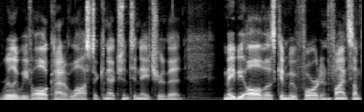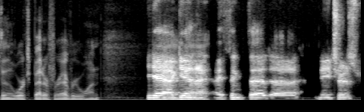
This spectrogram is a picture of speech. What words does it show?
really we've all kind of lost a connection to nature that maybe all of us can move forward and find something that works better for everyone. Yeah, again, uh, I, I think that uh, nature's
